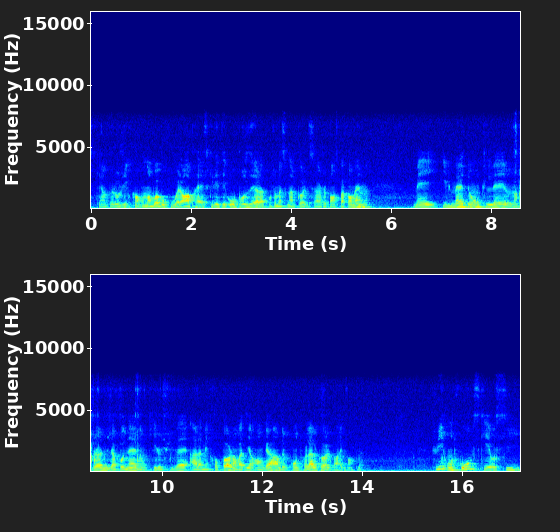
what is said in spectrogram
Ce qui est un peu logique quand on en boit beaucoup. Alors après, est-ce qu'il était opposé à la consommation d'alcool? Ça, je ne pense pas quand même. Mais il met donc les jeunes japonais donc, qui le suivaient à la métropole, on va dire, en garde contre l'alcool, par exemple. Puis on trouve, ce qui est aussi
